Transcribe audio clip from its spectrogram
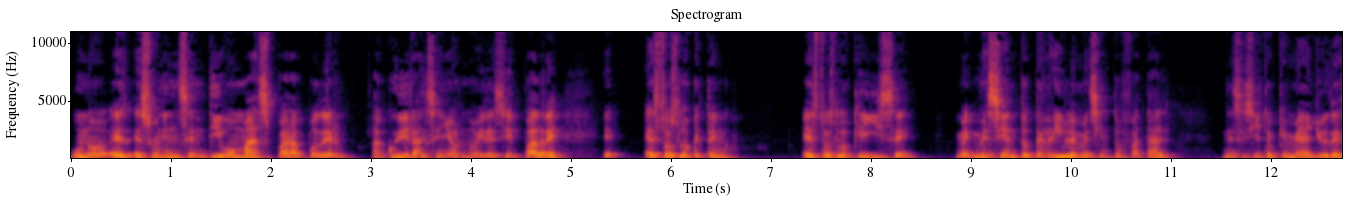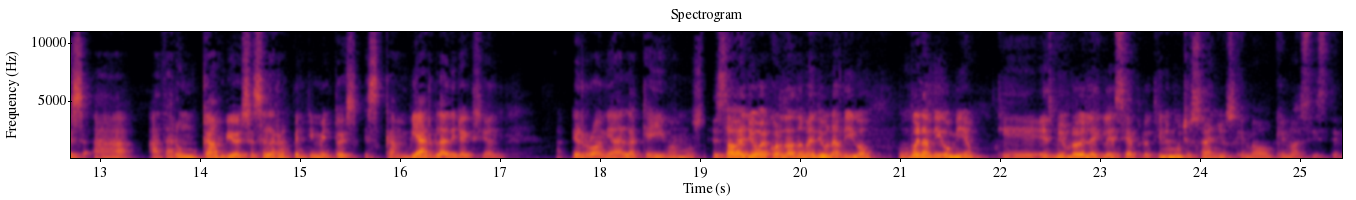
uno es, un incentivo más para poder acudir al Señor, ¿no? Y decir, Padre, eh, esto es lo que tengo, esto es lo que hice, me siento terrible, me siento fatal necesito que me ayudes a, dar un cambio. Ese es el arrepentimiento, es, es, cambiar la dirección errónea a la que íbamos. Estaba yo acordándome de un amigo, un buen amigo mío, que es miembro de la iglesia, pero tiene muchos años que no, que no asiste.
